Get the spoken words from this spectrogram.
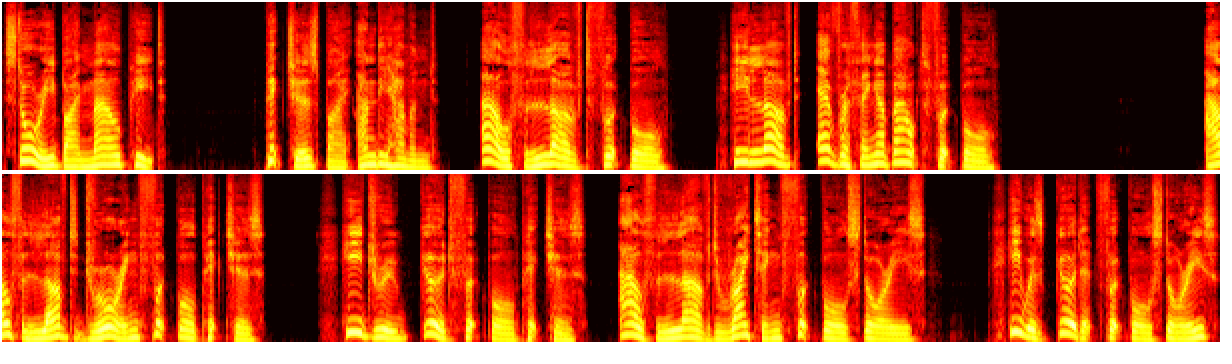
Story by Mal Peet. Pictures by Andy Hammond. Alf loved football. He loved everything about football. Alf loved drawing football pictures. He drew good football pictures. Alf loved writing football stories. He was good at football stories.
